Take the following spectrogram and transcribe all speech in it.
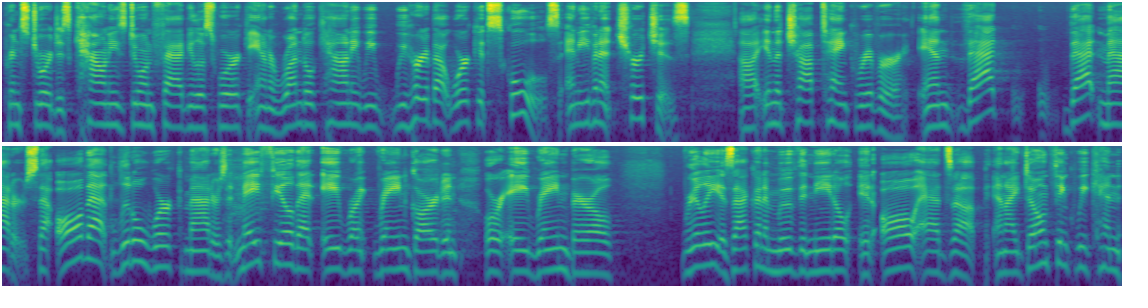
Prince George's County's doing fabulous work. Anne Arundel County. We, we heard about work at schools and even at churches uh, in the Choptank River. And that, that matters. That all that little work matters. It may feel that a rain garden or a rain barrel Really, is that going to move the needle? It all adds up. And I don't think we can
